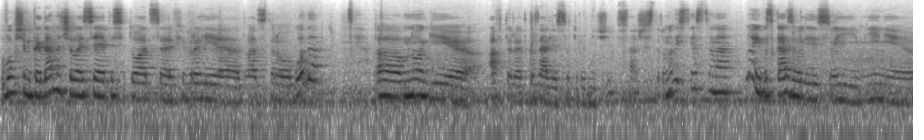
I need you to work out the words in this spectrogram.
В общем, когда началась вся эта ситуация в феврале 22 года, Э, многие авторы отказались сотрудничать с нашей страной, естественно, ну и высказывали свои мнения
